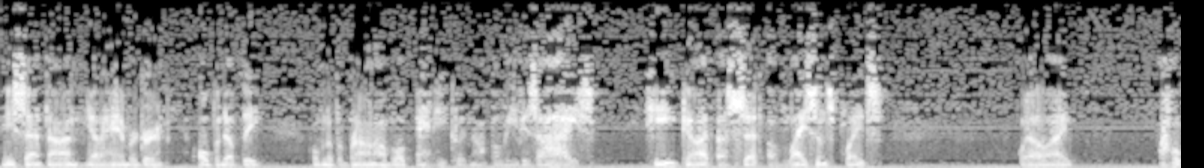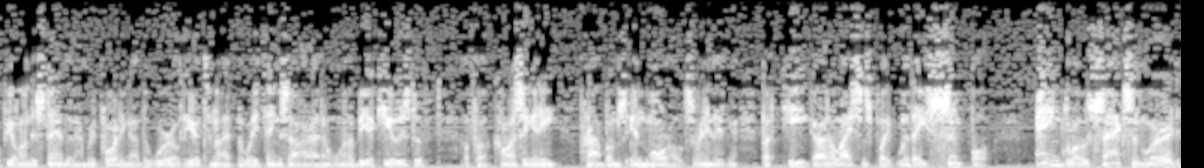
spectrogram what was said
He sat down, he had a hamburger, opened up the opened up the brown envelope, and he could not believe his eyes. He got a set of license plates. Well, I I hope you'll understand that I'm reporting on the world here tonight and the way things are. I don't want to be accused of, of uh, causing any problems in morals or anything. But he got a license plate with a simple Anglo-Saxon word,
